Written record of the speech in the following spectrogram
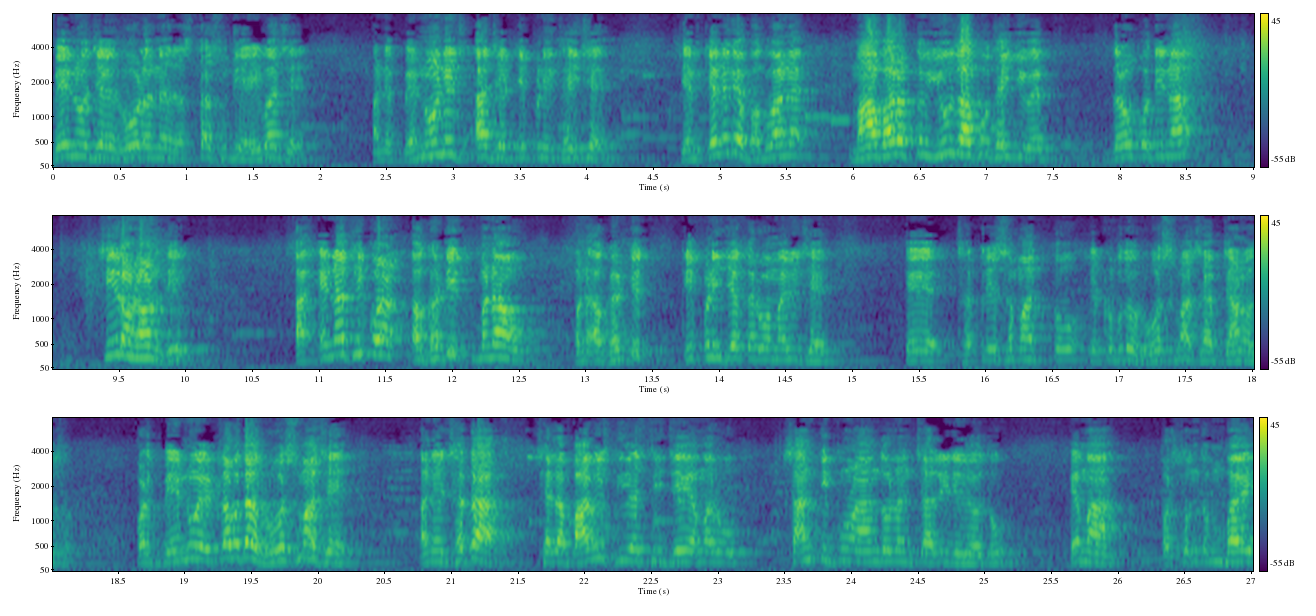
બહેનો જે રોડ અને રસ્તા સુધી આવ્યા છે અને બહેનોની જ આ જે ટિપ્પણી થઈ છે જેમ કે ને કે ભગવાને મહાભારતનું યુદ્ધ આખું થઈ ગયું, એક દ્રૌપદીના ચિરહરણથી આ એનાથી પણ અઘટિત બનાવ અને અઘટિત ટિપ્પણી જે કરવામાં આવી છે, એ ક્ષત્રિય સમાજ તો એટલો બધો રોષમાં છે, આપ જાણો છો. પણ બહેનો એટલા બધા રોષમાં છે, અને છતાં છેલ્લા બાવીસ દિવસથી જે અમારું શાંતિપૂર્ણ આંદોલન ચાલી રહ્યું હતું, એમાં પરસોત્તમભાઈ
